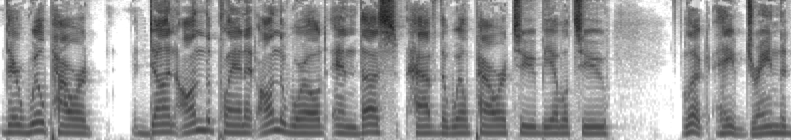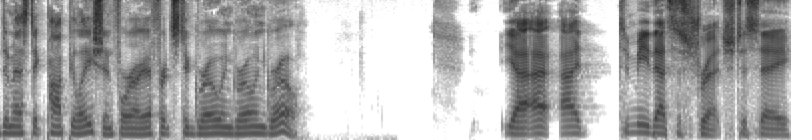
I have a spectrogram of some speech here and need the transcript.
their willpower done on the planet, on the world, and thus have the willpower to be able to look, hey, drain the domestic population for our efforts to grow and grow and grow. Yeah, I, I to me that's a stretch to say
